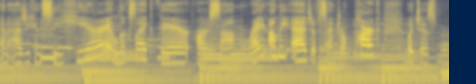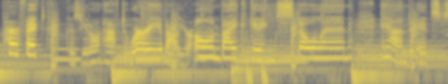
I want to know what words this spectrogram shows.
And as you can see here, it looks like there are some right on the edge of Central Park, which is perfect because you don't have to worry about your own bike getting stolen and it's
